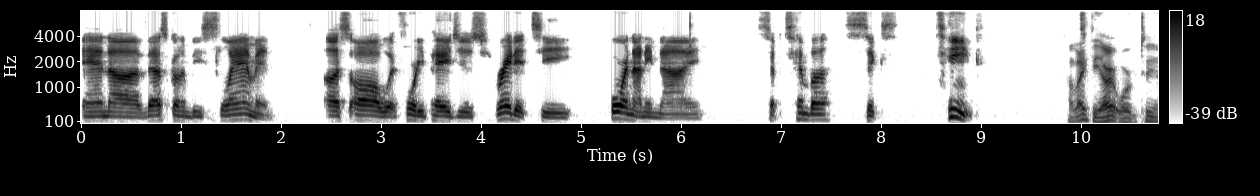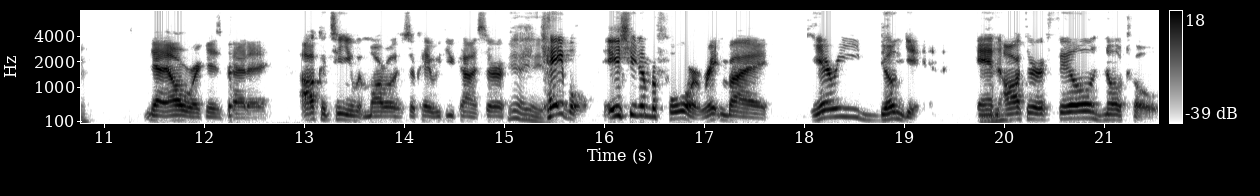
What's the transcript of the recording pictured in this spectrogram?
and uh, that's going to be slamming us all with forty pages, rated T, four ninety nine, September sixteenth. I like the artwork too. Yeah, artwork is bad. eh? I'll continue with Marvel. If it's okay with you, kind sir. Yeah, yeah, yeah. Cable issue number four, written by Gerry Duggan and Mm-hmm. author Phil Noto.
